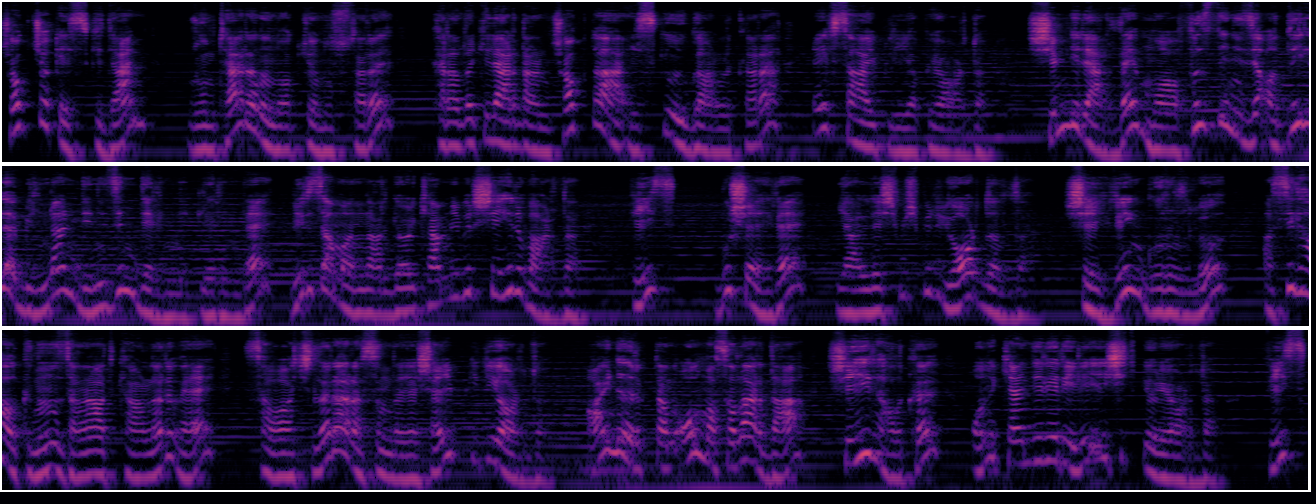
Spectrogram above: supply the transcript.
Çok çok eskiden Runeterra'nın okyanusları karadakilerden çok daha eski uygarlıklara ev sahipliği yapıyordu. Şimdilerde Muhafız Denizi adıyla bilinen denizin derinliklerinde bir zamanlar görkemli bir şehir vardı. Fizz bu şehre yerleşmiş bir yordaldı. Şehrin gururlu, asil halkının zanaatkarları ve savaşçıları arasında yaşayıp gidiyordu. Aynı ırktan olmasalar da şehir halkı onu kendileriyle eşit görüyordu. Fizz,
